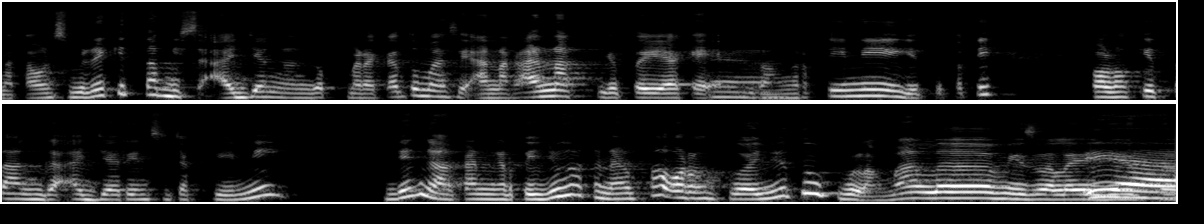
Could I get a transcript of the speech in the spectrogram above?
5 tahun. Sebenarnya kita bisa aja nganggap mereka tuh masih anak-anak gitu ya. Kayak Iya. nggak ngerti nih gitu. Tapi kalau kita nggak ajarin sejak dini, dia nggak akan ngerti juga kenapa orang tuanya tuh pulang malam misalnya Iya, gitu.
